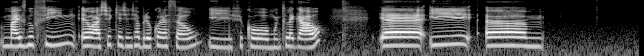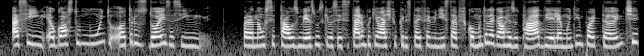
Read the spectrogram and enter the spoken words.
Mas no fim, eu acho que a gente abriu o coração e ficou muito legal. É, e. ahn, assim, eu gosto muito. Outros dois, assim. Para não citar os mesmos que vocês citaram, porque eu acho que o Cristã e Feminista ficou muito legal o resultado e ele é muito importante.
